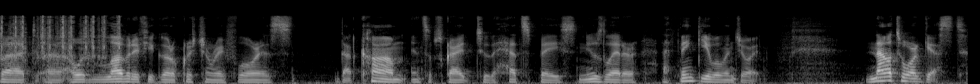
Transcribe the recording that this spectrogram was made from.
But uh, I would love it if you go to ChristianRayFlores.com and subscribe to the Headspace newsletter. I think you will enjoy it. Now to our guest.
